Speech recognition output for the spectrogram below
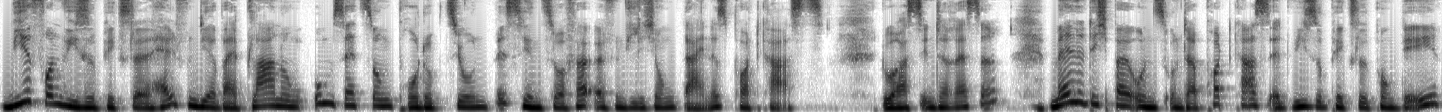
Wir von Visopixel helfen dir bei Planung, Umsetzung, Produktion bis hin zur Veröffentlichung deines Podcasts. Du hast Interesse? Melde dich bei uns unter podcast.visopixel.de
